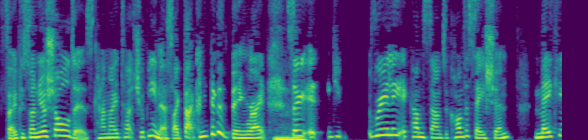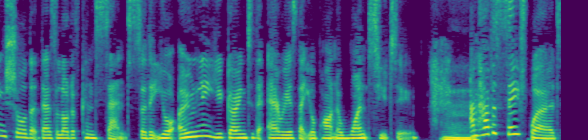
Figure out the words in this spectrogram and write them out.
focus on your shoulders? Can I touch your penis? Like that kind of thing, right? Mm. So it, you, really it comes down to conversation, making sure that there's a lot of consent so that you're only you going to the areas that your partner wants you to. Mm. And have a safe word.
